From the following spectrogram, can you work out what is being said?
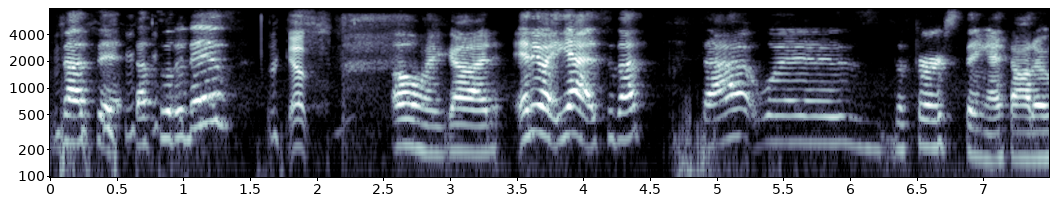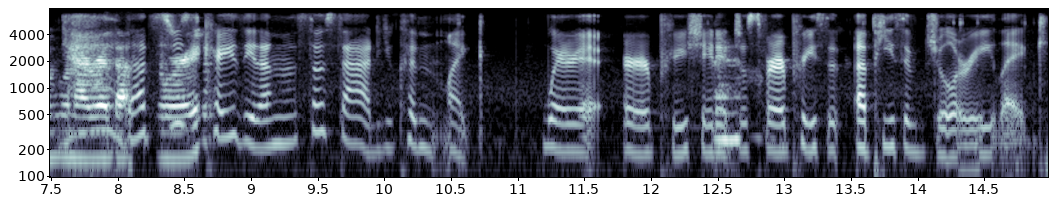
That's it. That's what it is. Yep. Oh my god. Anyway, yeah. So that's that was the first thing I thought of when I read that That's story. That's just crazy. And it's so sad you couldn't like wear it or appreciate it just for a piece of, a piece of jewelry. Like,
